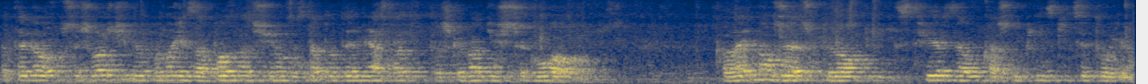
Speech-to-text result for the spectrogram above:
Dlatego w przyszłości proponuję zapoznać się ze statutem miasta troszkę bardziej szczegółowo. Kolejną rzecz, którą stwierdza Łukasz Lipiński, cytuję.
